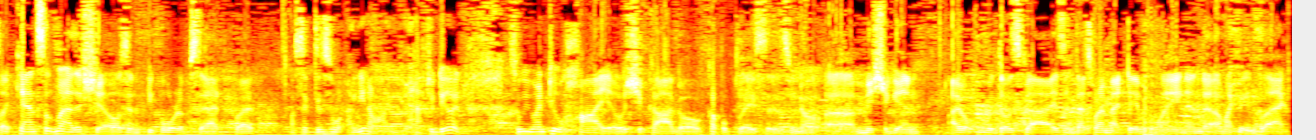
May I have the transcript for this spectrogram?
So I canceled my other shows and people were upset. But I was like, "This is what you know. You have to do it." So we went to Ohio, Chicago, a couple places. You know, uh, Michigan. I opened with those guys, and that's where I met David Wain and uh, Michael Black.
